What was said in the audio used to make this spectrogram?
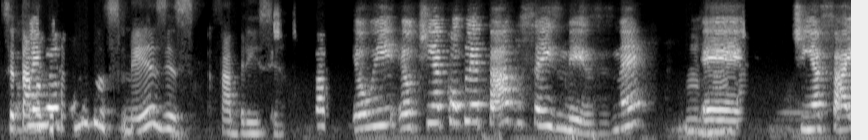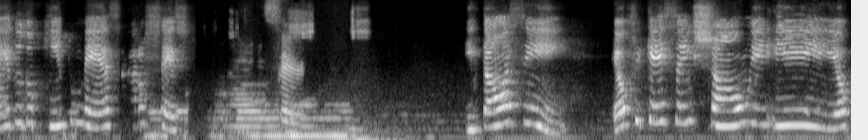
Você estava com quantos meses, Fabrícia? Eu, eu tinha completado seis meses, né? Uhum. É, tinha saído do quinto mês para o sexto. Certo. Então, assim, eu fiquei sem chão e, e eu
